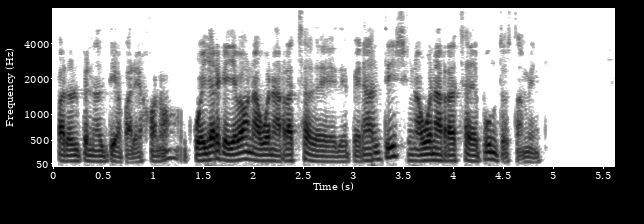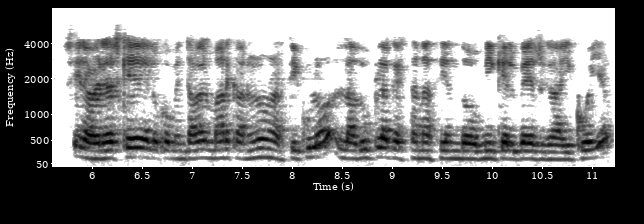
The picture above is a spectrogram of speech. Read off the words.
paró el penalti a parejo, ¿no? Cuellar que lleva una buena racha de, penaltis y una buena racha de puntos también. Sí, la verdad es que lo comentaba el Marca, ¿no? En un artículo, la dupla que están haciendo Miquel Vesga y Cuellar,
